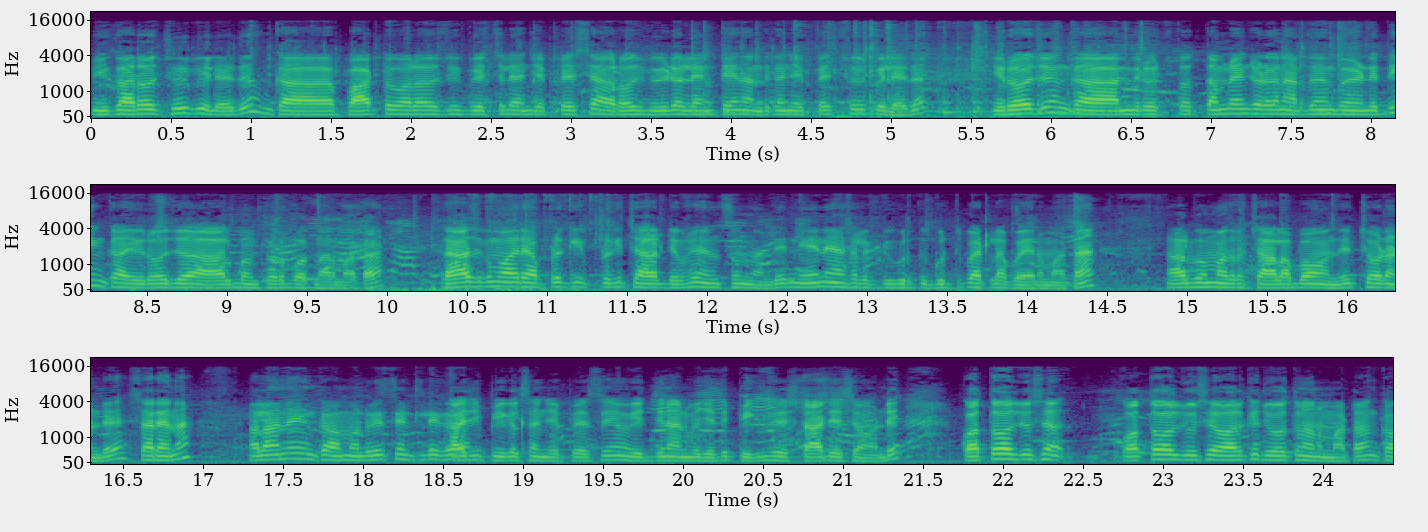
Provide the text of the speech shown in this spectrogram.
మీకు ఆ రోజు చూపించలేదు ఇంకా పార్ట్ వల్ల చూపించలే అని చెప్పేసి ఆ రోజు వీడియో లెంత్ అయింది అందుకని చెప్పేసి చూపించలేదు ఈరోజు ఇంకా మీరు తమిళం చూడగానే అర్థమైపోయింది ఇంకా ఈరోజు ఆల్బమ్ చూడబోతున్నారు అనమాట రాజకుమారి అప్పటికి ఇప్పటికి చాలా డిఫరెన్స్ ఉందండి. నేనే అసలు గుర్తు గుర్తుపెట్టలేకపోయాను అనమాట ఆల్బమ్ మాత్రం చాలా బాగుంది. చూడండి. సరేనా? అలానే ఇంకా మనం రీసెంట్లీ గాజీ పీకిల్స్ అని చెప్పేసి వెజ్ నాన్ వెజ్ అయితే పీకిల్స్ స్టార్ట్ చేసామండి. కొత్త వాళ్ళు చూసే కొత్త వాళ్ళు చూసే వాళ్ళకి చదువుతున్నాను అనమాట ఇంకా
